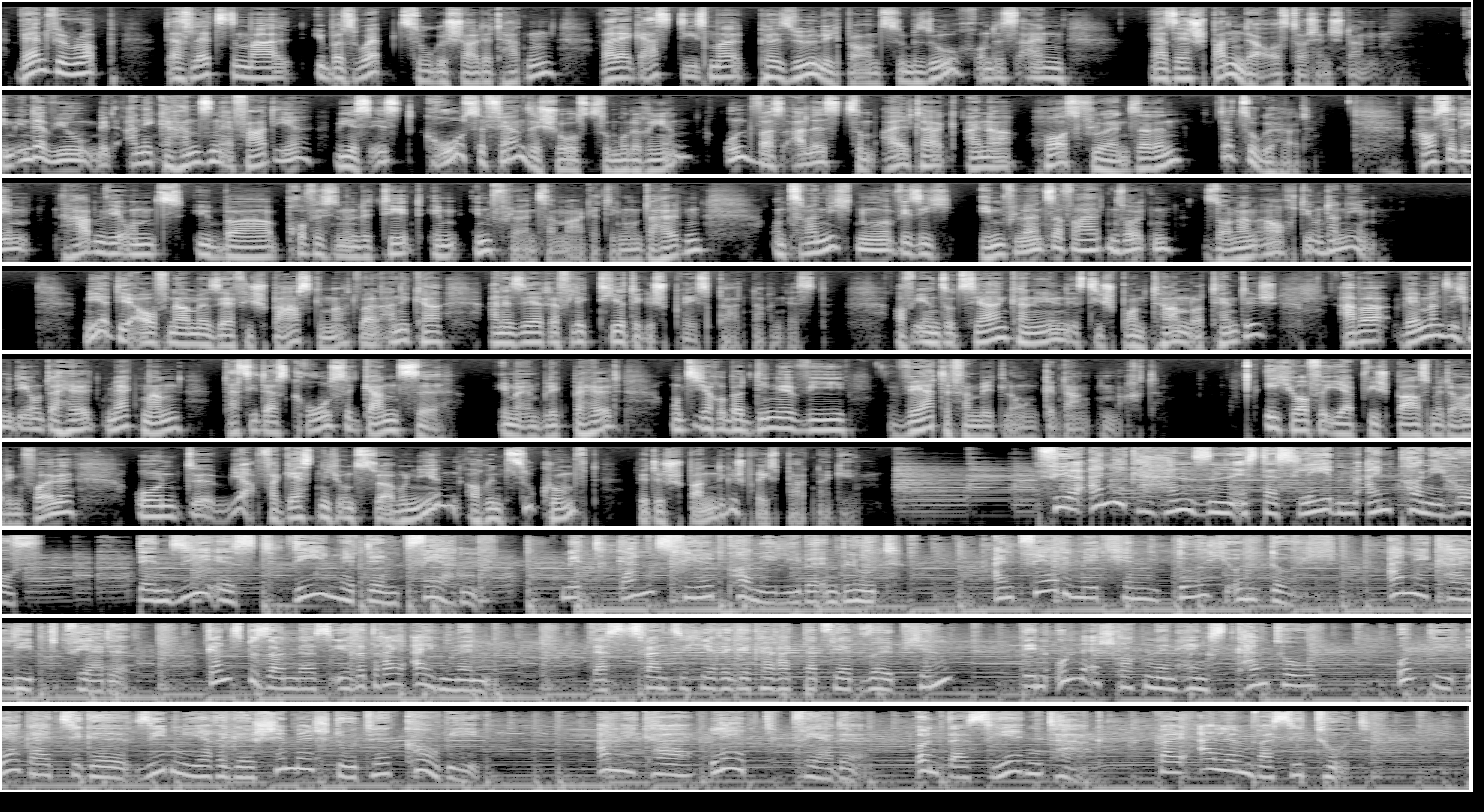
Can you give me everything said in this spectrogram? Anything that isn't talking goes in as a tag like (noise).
Während wir Rob das letzte Mal übers Web zugeschaltet hatten, war der Gast diesmal persönlich bei uns zu Besuch und ist ein ja, sehr spannender Austausch entstanden. Im Interview mit Annika Hansen erfahrt ihr, wie es ist, große Fernsehshows zu moderieren und was alles zum Alltag einer Horsefluencerin dazugehört. Außerdem haben wir uns über Professionalität im Influencer-Marketing unterhalten. Und zwar nicht nur, wie sich Influencer verhalten sollten, sondern auch die Unternehmen. Mir hat die Aufnahme sehr viel Spaß gemacht, weil Annika eine sehr reflektierte Gesprächspartnerin ist. Auf ihren sozialen Kanälen ist sie spontan und authentisch, aber wenn man sich mit ihr unterhält, merkt man, dass sie das große Ganze immer im Blick behält und sich auch über Dinge wie Wertevermittlung Gedanken macht. Ich hoffe, ihr habt viel Spaß mit der heutigen Folge und äh, ja, vergesst nicht, uns zu abonnieren. Auch in Zukunft wird es spannende Gesprächspartner geben. Für Annika Hansen ist das Leben ein Ponyhof. Denn sie ist die mit den Pferden. Mit ganz viel Ponyliebe im Blut. Ein Pferdemädchen durch und durch. Annika liebt Pferde. Ganz besonders ihre drei eigenen. Das 20-jährige Charakterpferd Wölbchen, den unerschrockenen Hengst Kanto und die ehrgeizige siebenjährige Schimmelstute Kobi. Annika lebt Pferde. Und das jeden Tag. Bei allem, was sie tut.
